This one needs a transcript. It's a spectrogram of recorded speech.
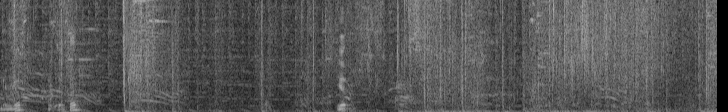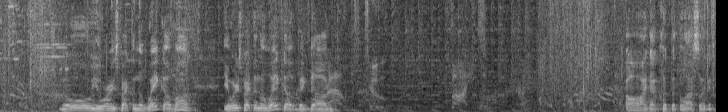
There we go. That. Yep. No, you weren't expecting the wake up, huh? You weren't expecting the wake up, big dog. I got clipped at the last second.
